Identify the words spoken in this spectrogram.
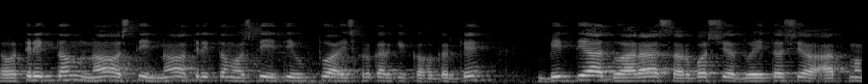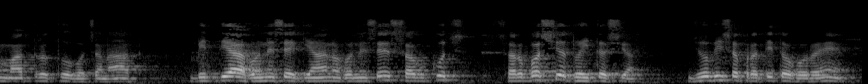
तो अतिरिक्तम न अस्ति, न अतिरिक्तम अस्ति इति उक्त्वा इस प्रकार की कह करके विद्या द्वारा सर्वस्व द्वैत आत्म मातृत्व वचनात्। विद्या होने से, ज्ञान होने से सब कुछ सर्वस्व द्वैत जो भी सब प्रतीत हो रहे हैं,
